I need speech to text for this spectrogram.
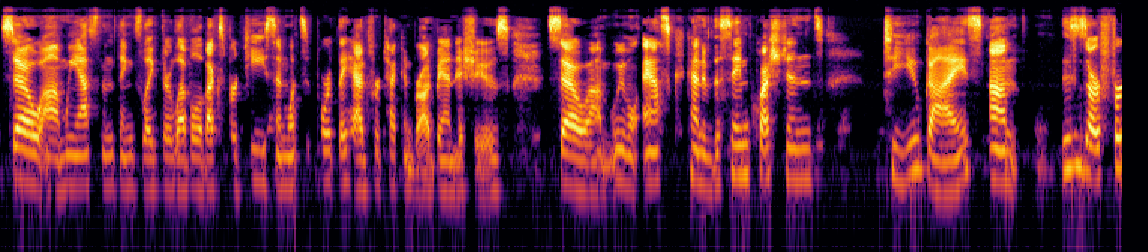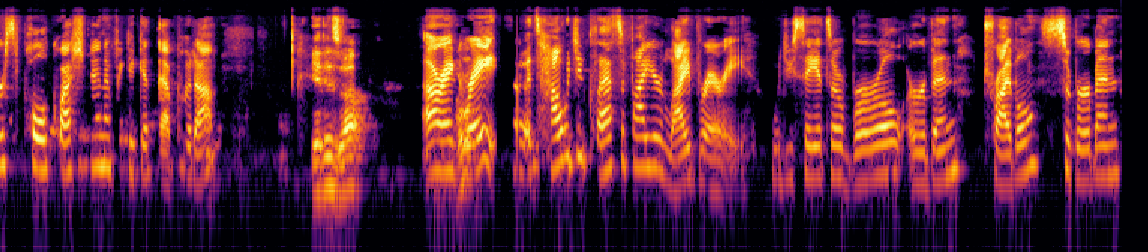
So um, we asked them things like their level of expertise and what support they had for tech and broadband issues. So um, we will ask kind of the same questions to you guys. Um, this is our first poll question, if we could get that put up. It is up. All right, Oh. great. So it's how would you classify your library? Would you say it's a rural, urban, tribal, suburban,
